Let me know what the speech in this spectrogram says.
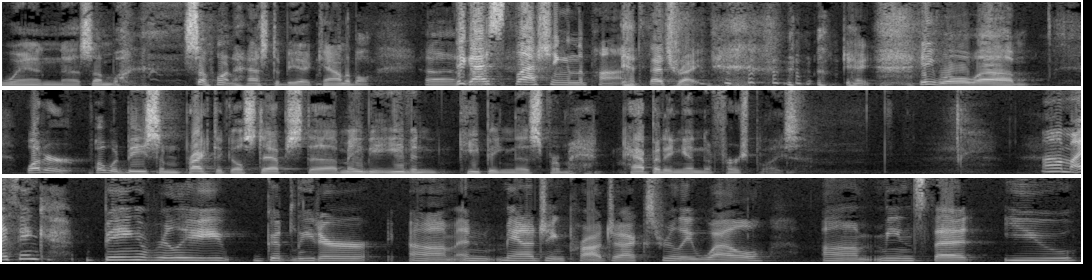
when uh, someone someone has to be accountable? Uh, the guy splashing in the pond that's right. okay. Hey, well, um, what are what would be some practical steps to maybe even keeping this from ha- happening in the first place? Um, I think being a really good leader um, and managing projects really well um, means that you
